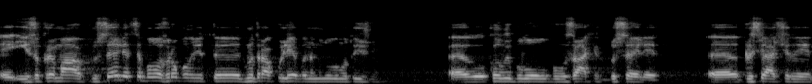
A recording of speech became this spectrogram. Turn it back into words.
Е, І, зокрема, в Брюсселі це було зроблено від е, Дмитра Кулєби на минулому тижні, е, коли було був захід в Брюсселі, присвячений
